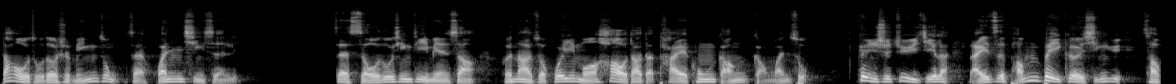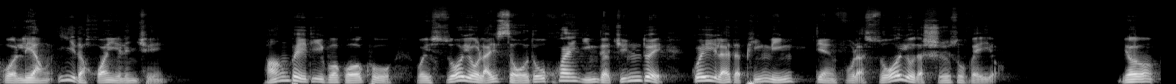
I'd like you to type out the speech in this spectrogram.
到处都是民众在欢庆胜利，在首都星地面上和那座规模浩大的太空港港湾处，更是聚集了来自庞贝各星域超过两亿的欢迎人群。庞贝帝国国库为所有来首都欢迎的军队、归来的平民垫付了所有的食宿费用。由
